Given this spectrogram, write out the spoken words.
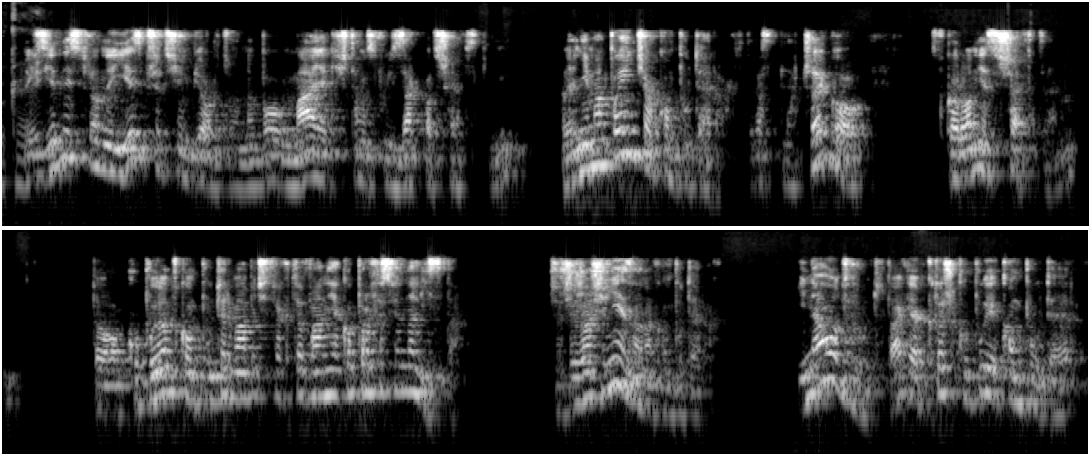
Okay. No I z jednej strony jest przedsiębiorcą, no bo ma jakiś tam swój zakład szewski, ale nie ma pojęcia o komputerach. Teraz dlaczego, skoro on jest szewcem, to kupując komputer ma być traktowany jako profesjonalista? Przecież on się nie zna na komputerach. I na odwrót, tak? Jak ktoś kupuje komputer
